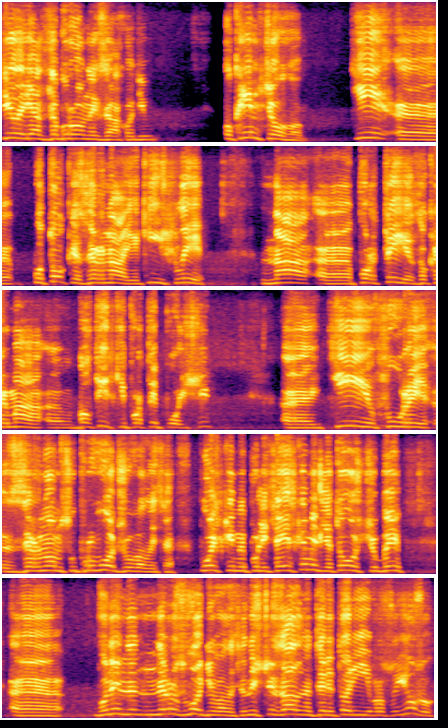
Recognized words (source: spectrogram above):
цілий ряд заборонних заходів. Окрім цього, ті е, потоки зерна, які йшли на е, порти, зокрема е, Балтійські порти Польщі. Е, ті фури з зерном супроводжувалися польськими поліцейськими для того, щоб е, вони не, розводнювалися, не щезали на території Євросоюзу,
